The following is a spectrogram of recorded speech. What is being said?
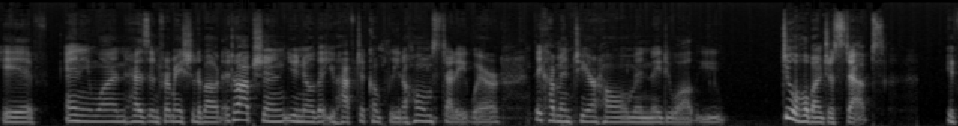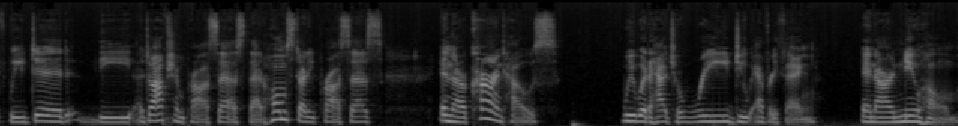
if anyone has information about adoption, you know that you have to complete a home study where they come into your home and they do all you do a whole bunch of steps. If we did the adoption process, that home study process in our current house, we would have had to redo everything in our new home.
